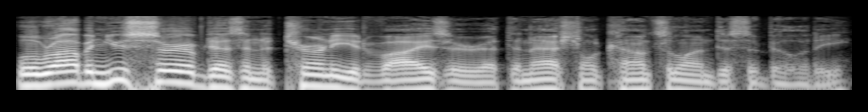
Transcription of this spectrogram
Well, Robyn, you served as an attorney advisor at the National Council on Disability,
